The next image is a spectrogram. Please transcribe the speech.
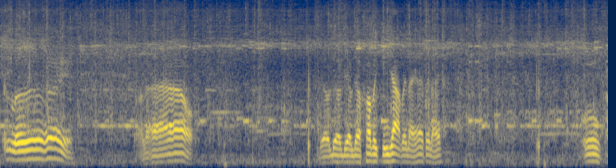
ไปเลยมาแล้ว เดี๋ยวเดี๋ยวเดี๋ยวเดี๋ยวเข้าไปกินหญ้าไปไหนให้ไปไหน อืมไป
